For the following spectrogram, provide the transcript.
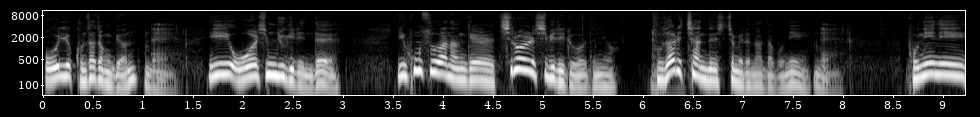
5.16 군사정변 네. 이 5월 16일인데 이 홍수가 난 게 7월 11일이거든요. 두 달이 채 안 된 시점에 일어나다 보니 네. 본인이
